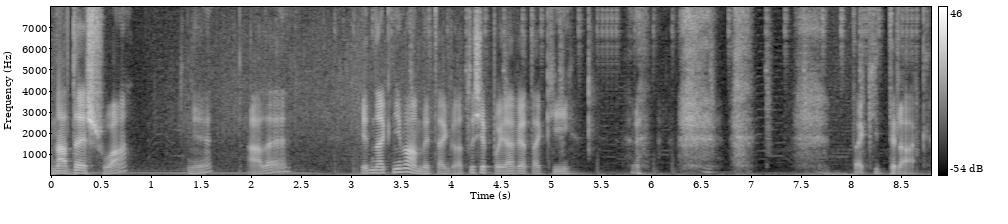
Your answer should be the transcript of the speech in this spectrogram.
Nadeszła, nie? Ale jednak nie mamy tego, a tu się pojawia taki Taki track.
